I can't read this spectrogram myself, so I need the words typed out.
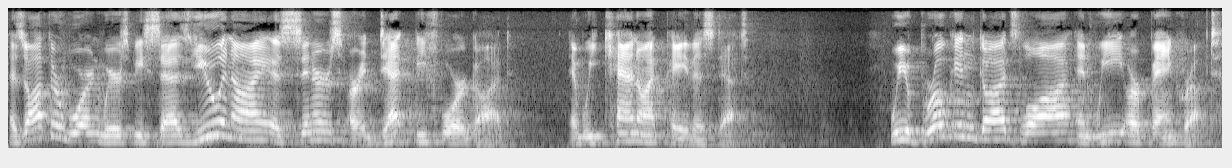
As author Warren Wiersbe says, you and I, as sinners, are in debt before God, and we cannot pay this debt. We have broken God's law, and we are bankrupt.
